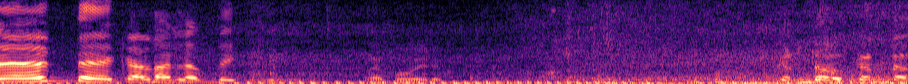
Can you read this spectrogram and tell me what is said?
വേണ്ടേ വരും. കണ്ടോ കണ്ടോ?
